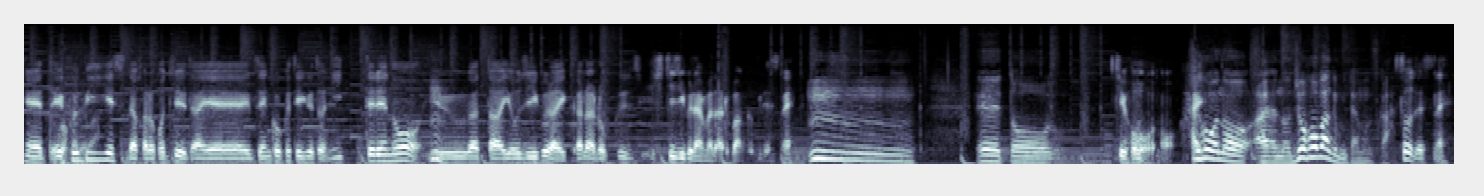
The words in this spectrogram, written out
えっ、と、FBS だからこっちで、えー、全国的に言うと日テレの夕方4時ぐらいから6時、7時ぐらいまである番組ですね。うーん。えっ、と、地方の。地方の,、あの情報番組みたいなもんですか？そうですね。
